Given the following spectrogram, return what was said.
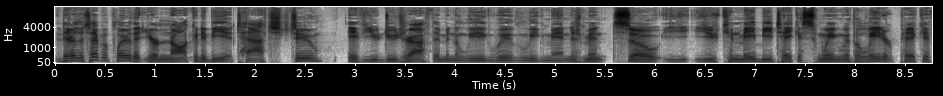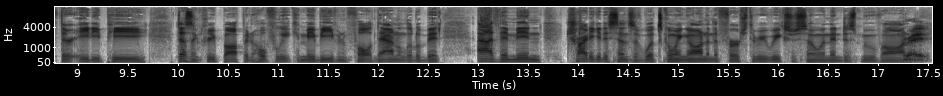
they're the type of player that you're not going to be attached to if you do draft them in a league with league management. So y- you can maybe take a swing with a later pick if their ADP doesn't creep up and hopefully it can maybe even fall down a little bit. Add them in, try to get a sense of what's going on in the first three weeks or so, and then just move on. Right.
